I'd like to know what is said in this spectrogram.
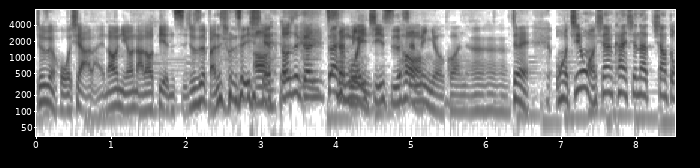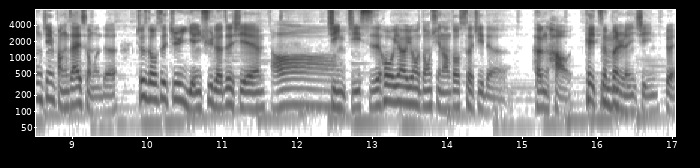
就是活下来，然后你又拿到电池，就是反正就是一些都是跟 在很危急时候生命有关的。对，我其实我现在看现在像东京防灾什么的，就是都是继续延续了这些哦紧急时候要用的东西，然后都设计的很好，可以振奋人心。对，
